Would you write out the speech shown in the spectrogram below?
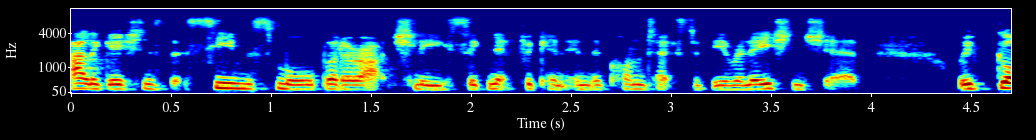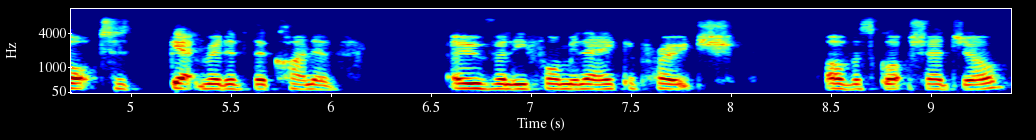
allegations that seem small but are actually significant in the context of the relationship. We've got to get rid of the kind of overly formulaic approach of a Scott schedule,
